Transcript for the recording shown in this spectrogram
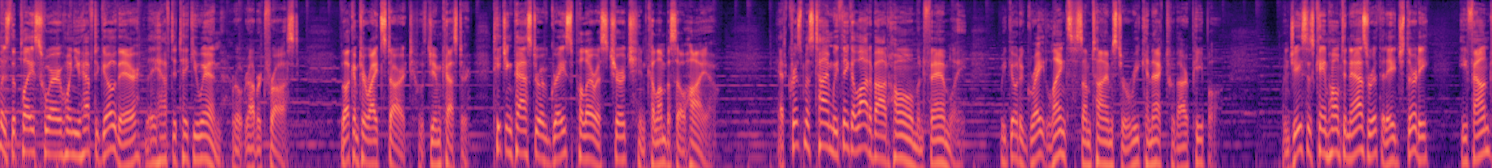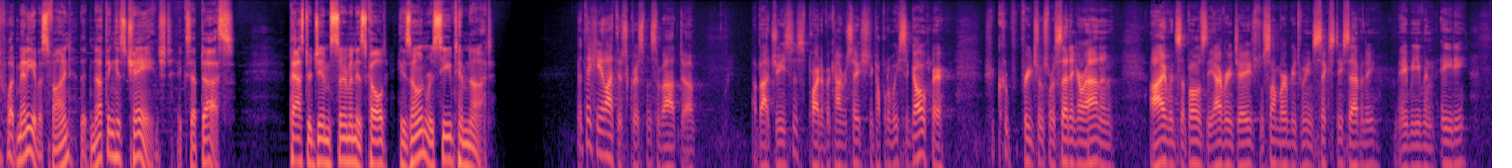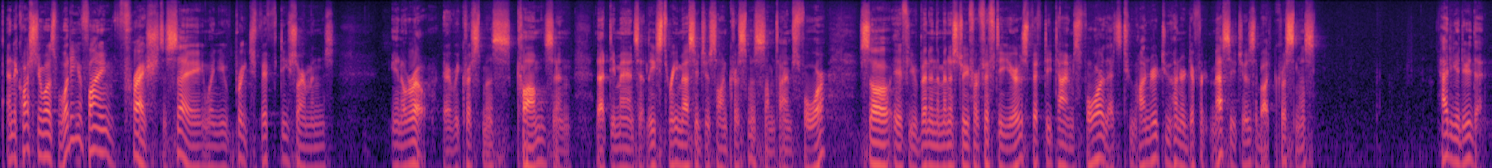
Home is the place where, when you have to go there, they have to take you in, wrote Robert Frost. Welcome to Right Start with Jim Custer, teaching pastor of Grace Polaris Church in Columbus, Ohio. At Christmas time, we think a lot about home and family. We go to great lengths sometimes to reconnect with our people. When Jesus came home to Nazareth at age 30, he found what many of us find that nothing has changed except us. Pastor Jim's sermon is called His Own Received Him Not. Been thinking a lot this Christmas about, uh, about Jesus, part of a conversation a couple of weeks ago where a group of preachers were sitting around, and I would suppose the average age was somewhere between 60, 70, maybe even 80. And the question was, what do you find fresh to say when you've preached 50 sermons in a row? Every Christmas comes, and that demands at least three messages on Christmas, sometimes four. So if you've been in the ministry for 50 years, 50 times four, that's 200, 200 different messages about Christmas. How do you do that?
